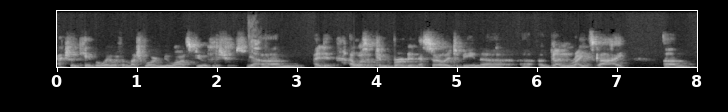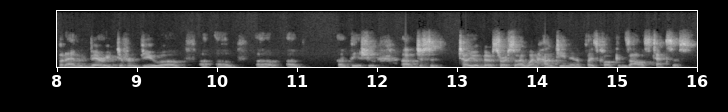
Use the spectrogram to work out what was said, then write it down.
actually came away with a much more nuanced view of issues. Yeah. Um, I did. I wasn't converted necessarily to being a, a, a gun rights guy, um, but I have a very different view of of of, of, of the issue. Um, just to tell you a bit of story. So I went hunting in a place called Gonzales, Texas.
